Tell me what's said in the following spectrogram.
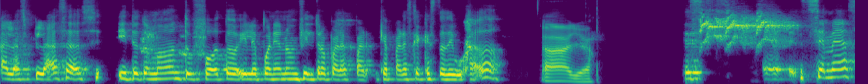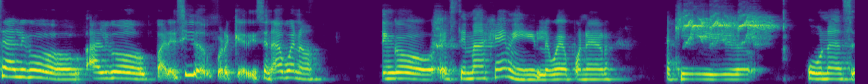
a las plazas y te tomaban tu foto y le ponían un filtro para, que parezca que está dibujado. Ah, ya. Eh, se me hace algo, algo parecido porque dicen, ah, bueno, tengo esta imagen y le voy a poner aquí unas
